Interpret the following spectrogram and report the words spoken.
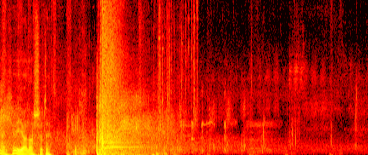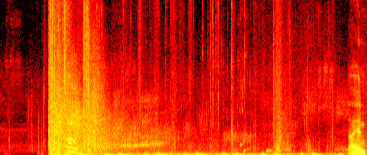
Ja, ich höre hier auch noch Schritte. Nein!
